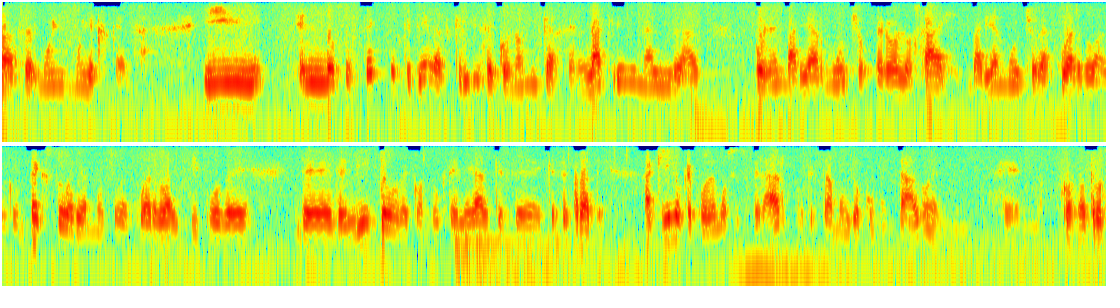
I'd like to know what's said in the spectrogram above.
Va a ser muy, muy extensa. Y los efectos que tienen las crisis económicas en la criminalidad pueden variar mucho, pero los hay. Varían mucho de acuerdo al contexto, varían mucho de acuerdo al tipo de, de delito, de conducta ilegal que se, que se trate. Aquí lo que podemos esperar, porque está muy documentado en con otros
